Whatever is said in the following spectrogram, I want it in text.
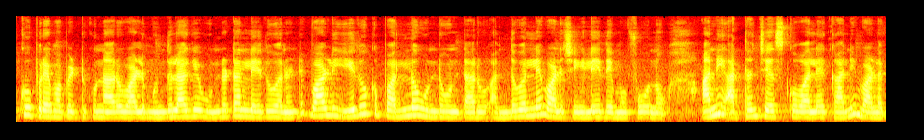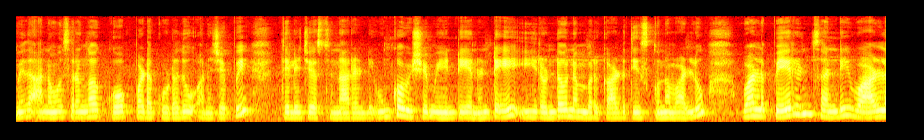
ఎక్కువ ప్రేమ పెట్టుకున్నారు వాళ్ళు ముందులాగే ఉండటం లేదు అని అంటే వాళ్ళు ఏదో ఒక పనిలో ఉండి ఉంటారు అందువల్లే వాళ్ళు చేయలేదేమో ఫోను అని అర్థం చేసుకోవాలే కానీ వాళ్ళ మీద అనవసరంగా కోప్పడకూడదు అని చెప్పి తెలియజేస్తున్నారండి ఇంకో విషయం ఏంటి అని అంటే ఈ రెండవ నెంబర్ కార్డు తీసుకున్న వాళ్ళు వాళ్ళ పేరెంట్స్ అండి వాళ్ళ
